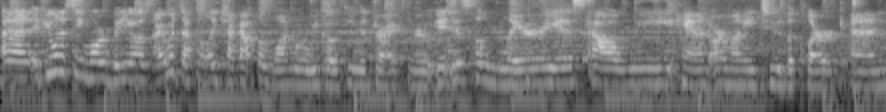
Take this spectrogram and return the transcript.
And if you want to see more videos, I would definitely check out the one where we go through the drive-through. It is hilarious how we hand our money to the clerk and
